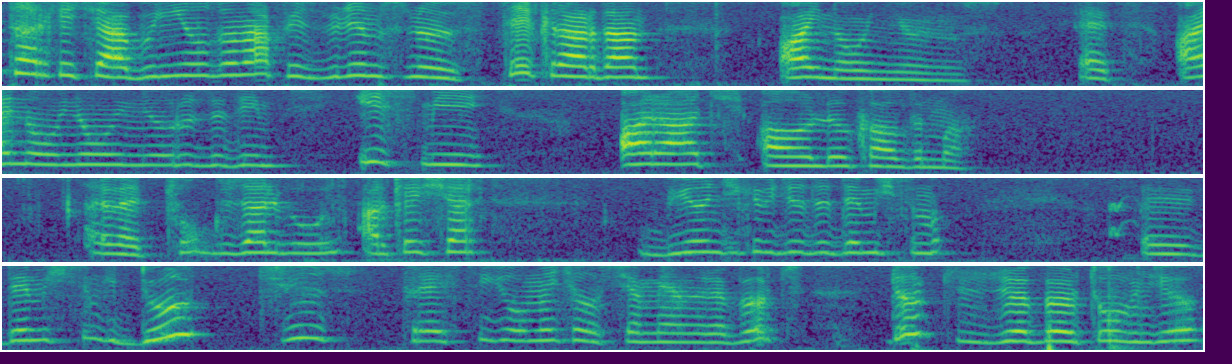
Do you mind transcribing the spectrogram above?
Evet arkadaşlar bu videomuzda ne yapıyoruz biliyor musunuz? Tekrardan aynı oynuyoruz. Evet aynı oyunu oynuyoruz dediğim ismi araç ağırlığı kaldırma. Evet çok güzel bir oyun. Arkadaşlar bir önceki videoda demiştim e, demiştim ki 400 prestij olmaya çalışacağım yani Rebirth. 400 Rebirth olunca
